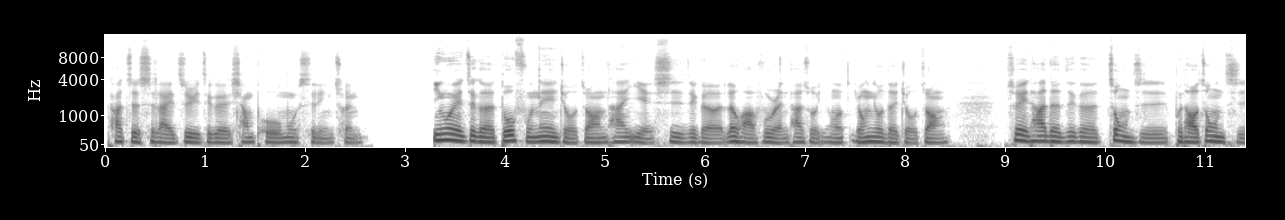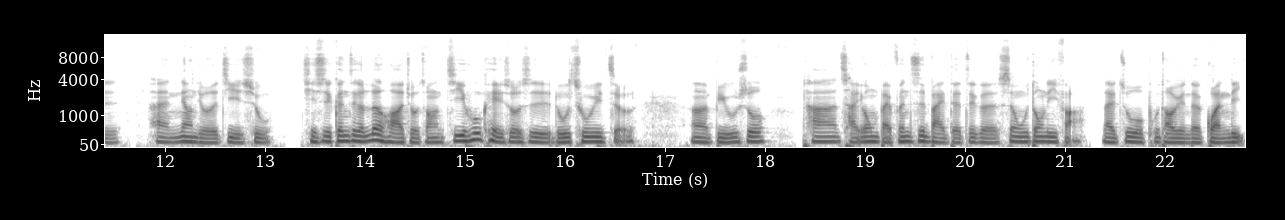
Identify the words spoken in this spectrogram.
它只是来自于这个香坡穆斯林村。因为这个多福内酒庄，它也是这个乐华夫人她所拥拥有的酒庄，所以它的这个种植葡萄种植和酿酒的技术，其实跟这个乐华酒庄几乎可以说是如出一辙。呃，比如说，它采用百分之百的这个生物动力法来做葡萄园的管理，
